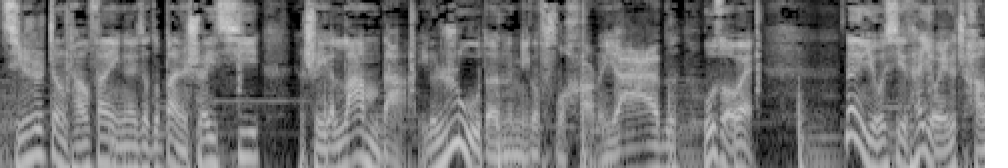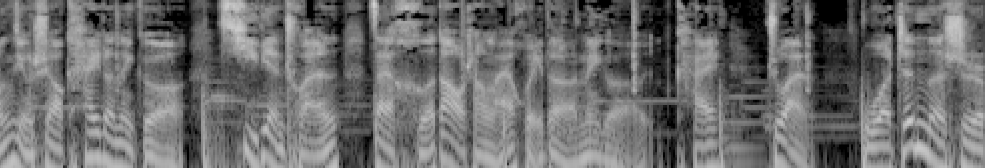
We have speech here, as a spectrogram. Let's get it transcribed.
其实正常翻译应该叫做《半衰期》，是一个拉姆达一个 root 的那么一个符号的呀，无所谓。那个游戏它有一个场景是要开着那个气垫船在河道上来回的那个开转，我真的是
